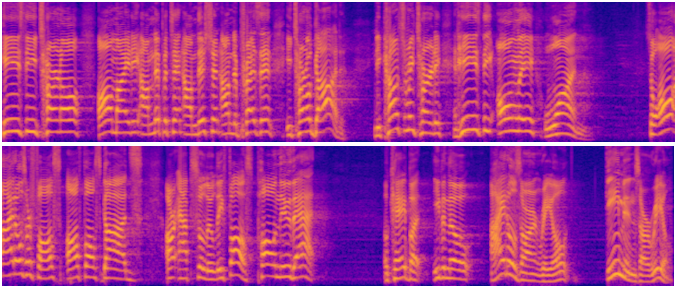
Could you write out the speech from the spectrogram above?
He's the eternal, almighty, omnipotent, omniscient, omnipresent, eternal God. And he comes from eternity, and he's the only one. So all idols are false, all false gods are absolutely false. Paul knew that. Okay, but even though idols aren't real, demons are real.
